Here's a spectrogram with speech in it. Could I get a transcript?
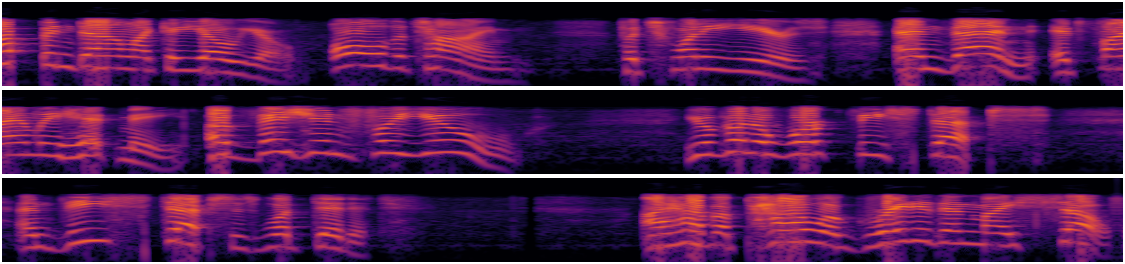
Up and down like a yo yo all the time for 20 years. And then it finally hit me a vision for you. You're going to work these steps. And these steps is what did it. I have a power greater than myself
